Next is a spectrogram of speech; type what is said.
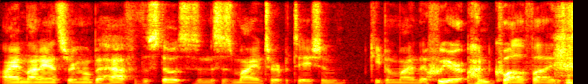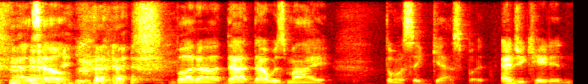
I am not answering on behalf of the Stoicism. This is my interpretation. keep in mind that we are unqualified as hell. but uh, that that was my don't want to say guess, but educated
